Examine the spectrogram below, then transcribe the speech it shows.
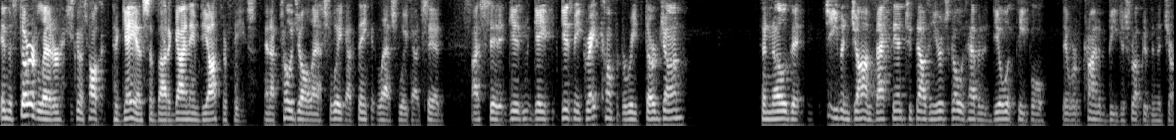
in the third letter he's going to talk to Gaius about a guy named Diotrephes. And I told y'all last week, I think last week I said I said it gives gave, gives me great comfort to read Third John, to know that even John back then, two thousand years ago, was having to deal with people that were trying to be disruptive in the church.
